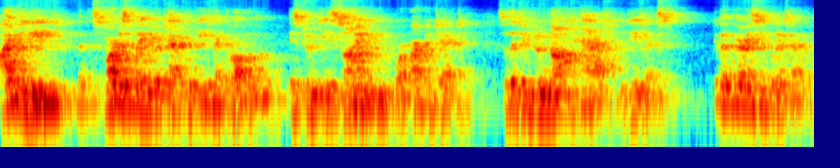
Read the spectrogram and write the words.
I believe that the smartest way to attack the defect problem is to design or architect so that you do not have the defects. Give a very simple example.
